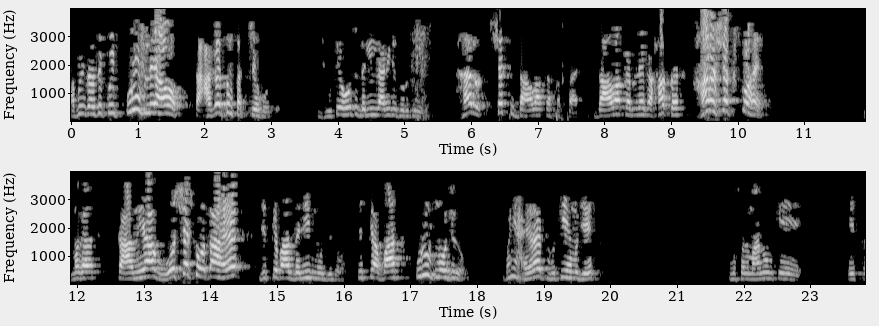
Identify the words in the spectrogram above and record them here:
अपनी तरफ़ से कोई प्रूफ ले आओ तो अगर तुम सच्चे हो तो। झूठे हो तो दलील लाने की ज़रूरत नहीं हर शख्स दावा कर सकता है। दावा करने का हक हर शख्स को है। मगर कामयाब वो शख्स होता है जिसके पास दलील मौजूद हो, जिसके पास प्रूफ मौजूद हो। बड़ी हैरत होती है मुझे मुसलमानों के इस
